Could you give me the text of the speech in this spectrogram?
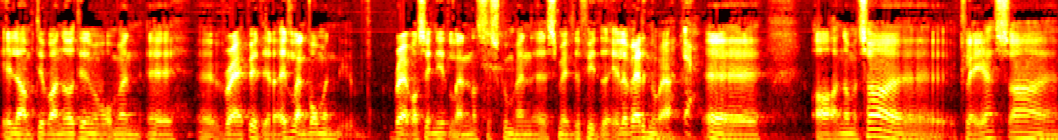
eller om det var noget af det, hvor man øh, øh, rapid eller et eller andet, hvor man rapper sig ind i et eller andet, og så skulle man øh, smelte fedtet, eller hvad det nu er. Ja. Øh, og når man så øh, klager, så, øh,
